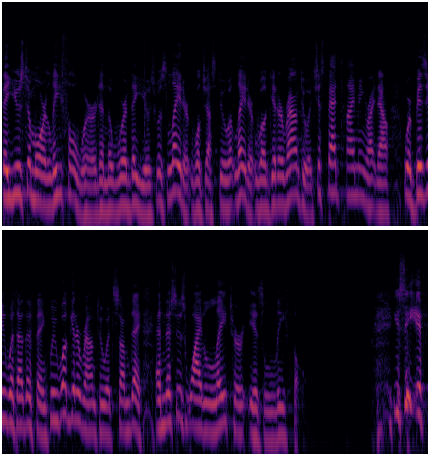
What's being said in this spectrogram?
They used a more lethal word, and the word they used was later. We'll just do it later. We'll get around to it. It's just bad timing right now. We're busy with other things. We will get around to it someday. And this is why later is lethal. You see, if,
